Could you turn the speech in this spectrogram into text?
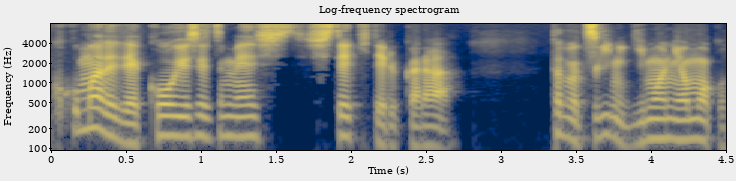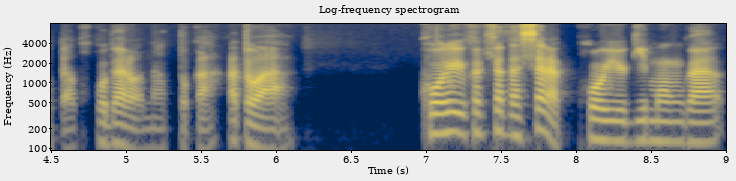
ここまででこういう説明してきてるから、多分次に疑問に思うことはここだろうなとか、あとは、こういう書き方したらこういう疑問が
